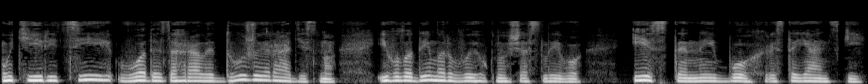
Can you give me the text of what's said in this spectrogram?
У тій ріці води заграли дуже радісно, і Володимир вигукнув щасливо істинний Бог християнський,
